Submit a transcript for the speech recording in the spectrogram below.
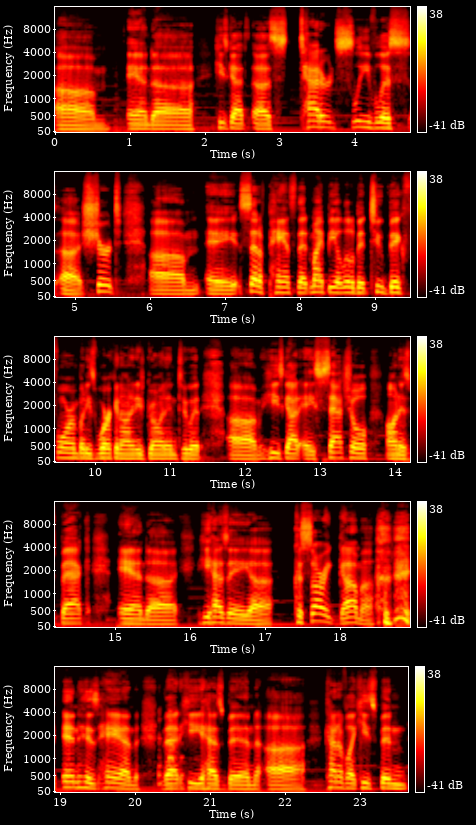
um, and uh, he's got a tattered sleeveless uh, shirt, um, a set of pants that might be a little bit too big for him, but he's working on it. He's growing into it. Um, he's got a satchel on his back, and uh, he has a uh, kusarigama in his hand that he has been uh, kind of like he's been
